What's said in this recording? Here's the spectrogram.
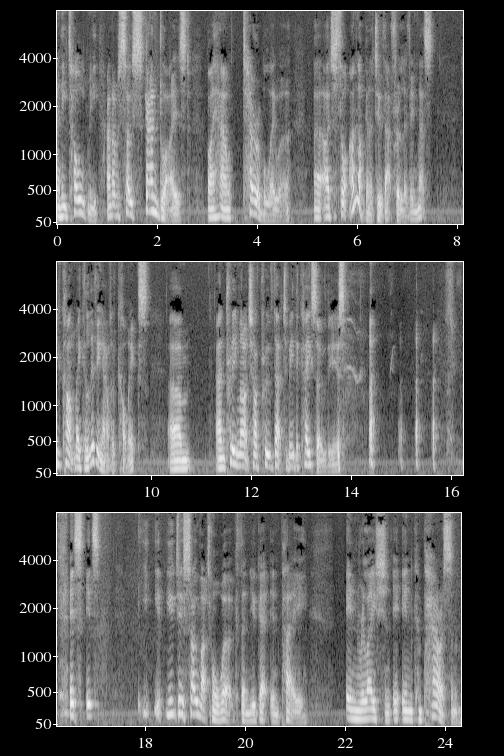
And he told me, and I was so scandalised by how terrible they were. Uh, I just thought, I'm not going to do that for a living. That's you can't make a living out of comics. Um, and pretty much, I've proved that to be the case over the years. it's it's you, you do so much more work than you get in pay in relation in comparison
